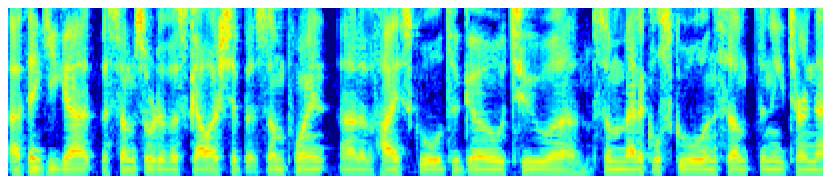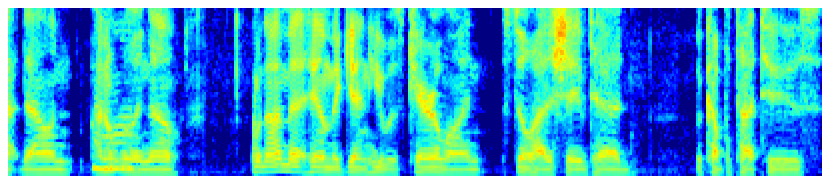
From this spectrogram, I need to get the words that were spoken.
I think he got some sort of a scholarship at some point out of high school to go to uh, some medical school and something. He turned that down. I don't really know. When I met him again, he was Caroline, still had a shaved head, a couple tattoos,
